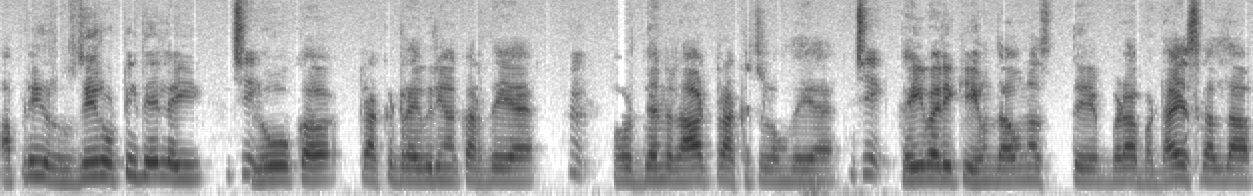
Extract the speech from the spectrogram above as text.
ਆਪਣੀ ਰੋਜ਼ੀ ਰੋਟੀ ਦੇ ਲਈ ਲੋਕ ਟਰੱਕ ਡਰਾਈਵਰੀਆਂ ਕਰਦੇ ਆ ਔਰ ਦਿਨ ਰਾਤ ਟਰੱਕ ਚਲਾਉਂਦੇ ਆ। ਜੀ। ਕਈ ਵਾਰੀ ਕੀ ਹੁੰਦਾ ਉਹਨਾਂ ਤੇ ਬੜਾ ਵੱਡਾ ਇਸ ਗੱਲ ਦਾ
